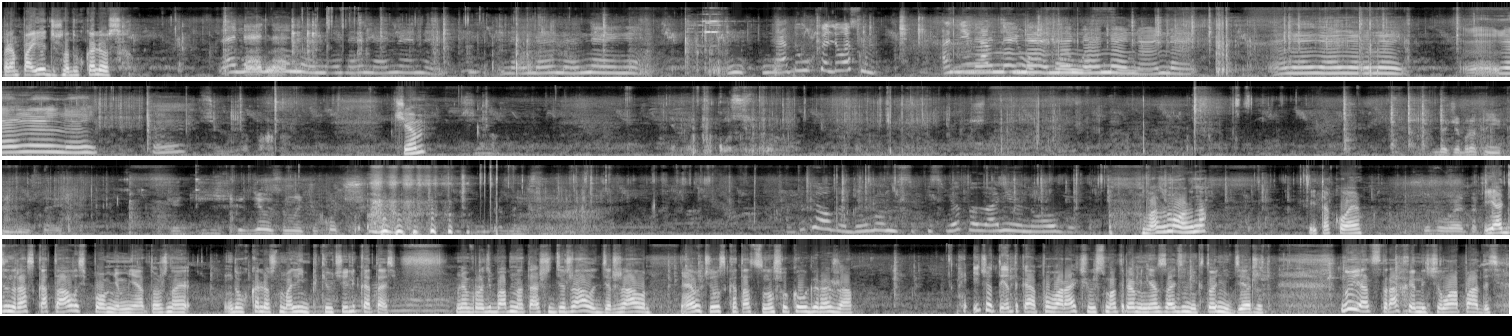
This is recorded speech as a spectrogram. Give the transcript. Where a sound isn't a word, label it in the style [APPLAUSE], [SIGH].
Прям поедешь на двух колесах. На двухколесном, а не на Чем? Дочь, обратно я их не буду ставить. Делай со мной, что хочешь. [LAUGHS] Обратно я ставлю. Тут я подумал, и себе поранил ногу. Возможно. И такое. Все бывает так. Я один раз каталась, помню, меня тоже на двухколесном Олимпике учили катать. Меня вроде баба Наташа держала, держала. А я училась кататься у нас около гаража. И что-то я такая поворачиваю, смотрю, меня сзади никто не держит. Ну, я от страха и начала падать.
